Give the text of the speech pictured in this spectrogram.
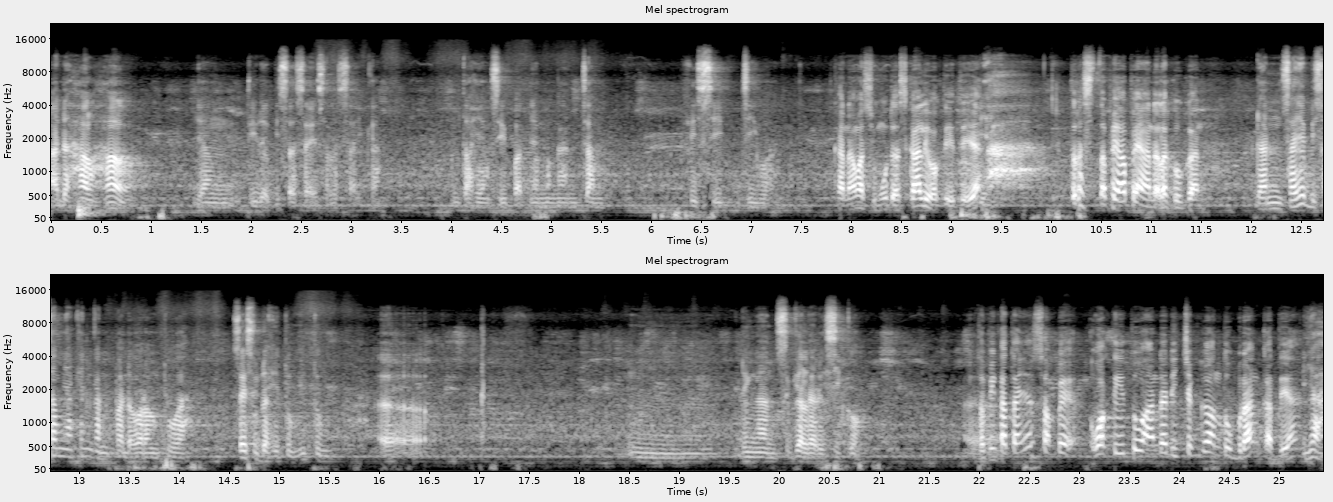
ada hal-hal yang tidak bisa saya selesaikan, entah yang sifatnya mengancam fisik jiwa. Karena masih muda sekali waktu itu ya. Ya, Terus tapi apa yang Anda lakukan? dan saya bisa meyakinkan pada orang tua saya sudah hitung-hitung hmm, dengan segala risiko Tapi katanya sampai waktu itu Anda dicegah untuk berangkat ya. ya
